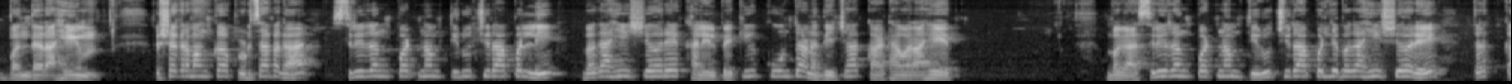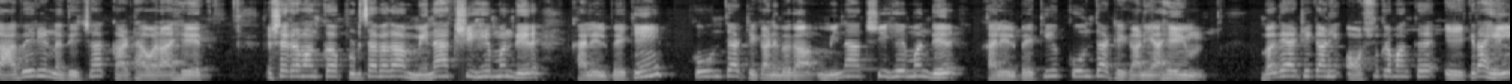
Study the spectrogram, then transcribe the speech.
बंदर आहे. प्रश्न क्रमांक पुढचा बघा श्रीरंगपट्टणम तिरुचिरापल्ली. बघा ही शहरे खालीलपैकी कोणत्या नदीच्या काठावर आहेत? बघा श्रीरंगपट्टणम तिरुचिरापल्ली बघा ही शहरे तर कावेरी नदीच्या काठावर आहेत. प्रश्न क्रमांक? पुढचा बघा मीनाक्षी हे मंदिर खालीलपैकी कोणत्या ठिकाणी बघा? मीनाक्षी हे मंदिर खालीलपैकी कोणत्या ठिकाणी आहे? बघा या ठिकाणी ऑप्शन क्रमांक एक राहील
